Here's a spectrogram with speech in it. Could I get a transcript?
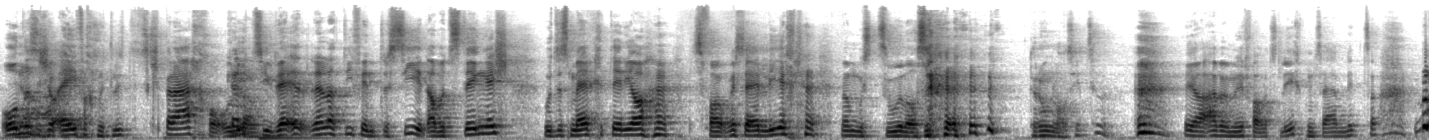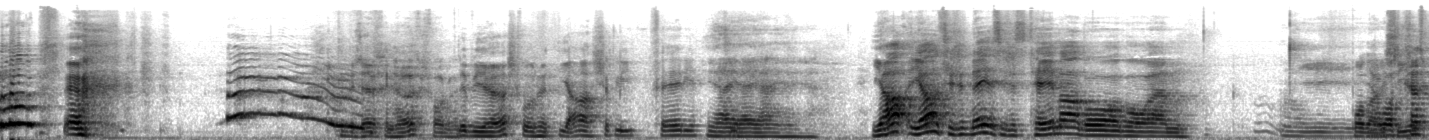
und Ja, es ist auch einfach mit Leuten ins Gespräch kommen. Und Genau. Leute sind re relativ interessiert, aber das Ding ist, und das merkt ihr ja, das fällt mir sehr leicht, man muss zulassen. Darum lasse ich zu. Ja, eben, mir fällt es leicht und Sam nicht so. Äh, Du bist einfach in Höchstform. Ich bin hörst von heute, ja, ist schon gleich Ferien. Ja, ja, ja, ja, ja. Ja, ja, es ist, nein, es ist ein Thema, wo, wo ähm, ja, Polarisiert. wo es kein,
